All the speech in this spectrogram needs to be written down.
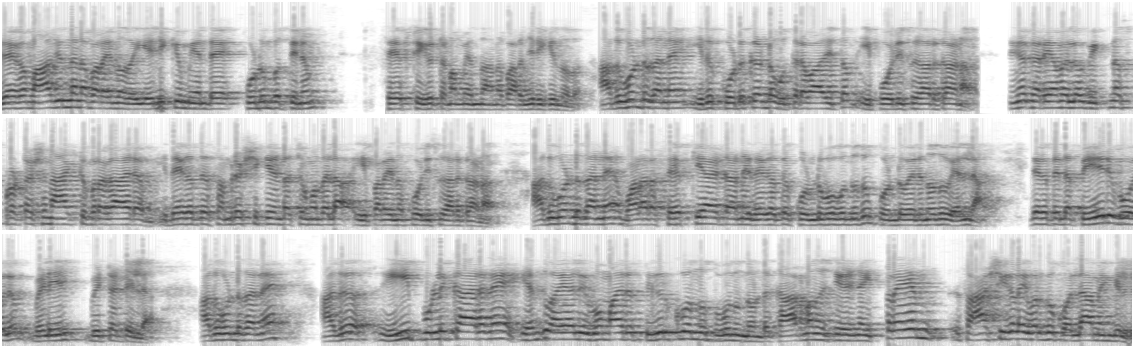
ഇദ്ദേഹം ആദ്യം തന്നെ പറയുന്നത് എനിക്കും എന്റെ കുടുംബത്തിനും സേഫ്റ്റി കിട്ടണം എന്നാണ് പറഞ്ഞിരിക്കുന്നത്. അതുകൊണ്ട് തന്നെ ഇത് കൊടുക്കേണ്ട ഉത്തരവാദിത്തം ഈ പോലീസുകാർക്കാണ്. നിങ്ങൾക്കറിയാമല്ലോ വിറ്റ്നസ് പ്രൊട്ടക്ഷൻ ആക്ട് പ്രകാരം ഇദ്ദേഹത്തെ സംരക്ഷിക്കേണ്ട ചുമതല ഈ പറയുന്ന പോലീസുകാർക്കാണ്. അതുകൊണ്ട് തന്നെ വളരെ സേഫ്റ്റി ആയിട്ടാണ് ഇദ്ദേഹത്തെ കൊണ്ടുപോകുന്നതും കൊണ്ടുവരുന്നതും എല്ലാം. ഇദ്ദേഹത്തിന്റെ പേര് പോലും വെളിയിൽ വിട്ടിട്ടില്ല. അതുകൊണ്ട് തന്നെ അത് ഈ പുള്ളിക്കാരനെ എന്തുമായാലും ഇവന്മാർ തീർക്കുമെന്ന് തോന്നുന്നുണ്ട്. കാരണം എന്ന് വെച്ച് കഴിഞ്ഞാൽ ഇത്രയും സാക്ഷികളെ ഇവർക്ക് കൊല്ലാമെങ്കിൽ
